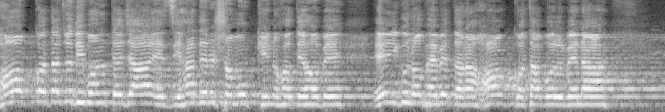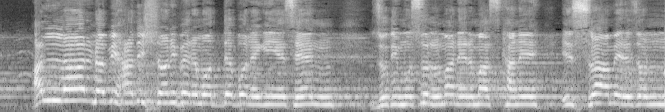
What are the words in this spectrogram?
হক কথা যদি বলতে যায়, জিহাদের সম্মুখীন হতে হবে। এইগুলো ভেবে তারা হক কথা বলবে না। আল্লাহর নবী হাদিস শরীফের মধ্যে বলে গিয়েছেন, যদি মুসলমানের মাঝখানে ইসলামের জন্য,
